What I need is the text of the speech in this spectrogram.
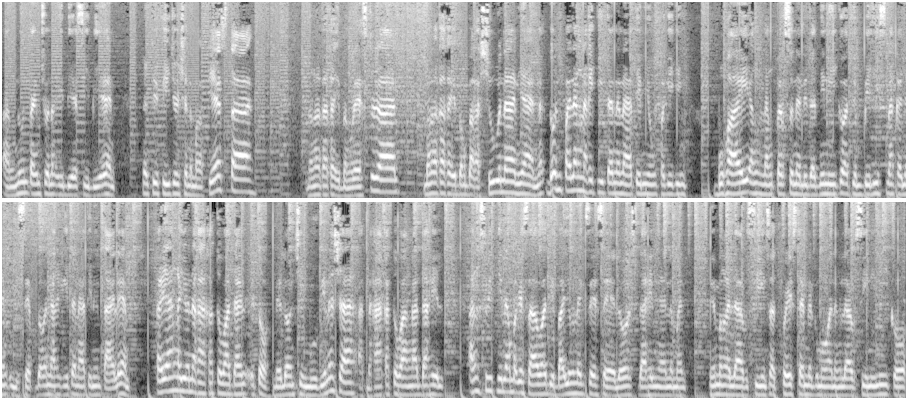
ang noontime show ng ABS-CBN. Nag-feature siya ng mga fiesta, mga kakaibang restaurant, mga kakaibang bakasyunan, yan. Doon pa lang nakikita na natin yung pagiging buhay ang ng personalidad ni Nico at yung bilis ng kanyang isip. Doon nakikita natin yung talent. Kaya ngayon nakakatuwa dahil ito, may launching movie na siya at nakakatuwa nga dahil ang sweet nilang mag-asawa, di ba, yung nagseselos dahil nga naman may mga love scenes at first time na gumawa ng love scene ni Nico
